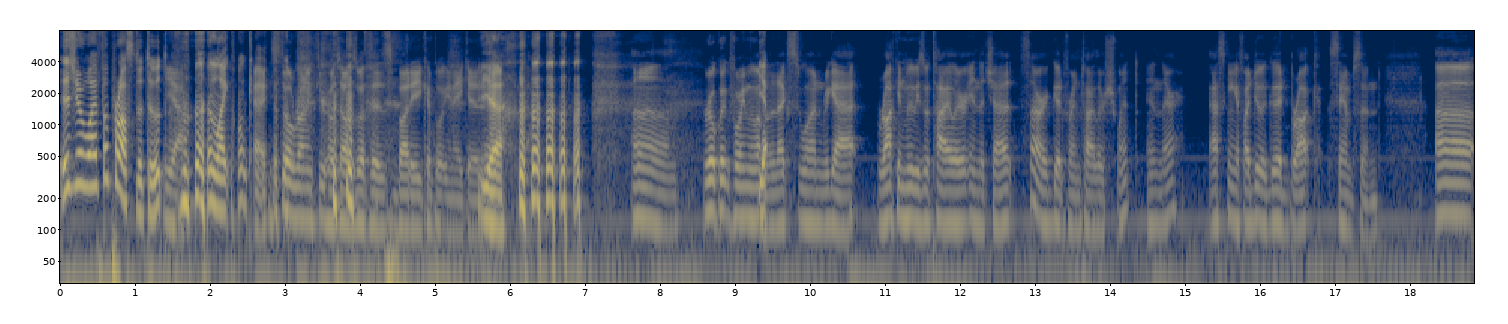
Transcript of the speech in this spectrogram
is your wife a prostitute? Yeah. and like, okay, He's still running through hotels with his buddy completely naked. yeah, Um, real quick before we move on Yep. to the next one, we got rocking Movies with Tyler in the chat. It's our good friend Tyler Schwint in there, asking if I do a good Brock Sampson. Uh,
